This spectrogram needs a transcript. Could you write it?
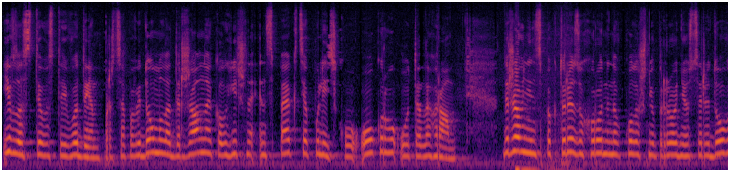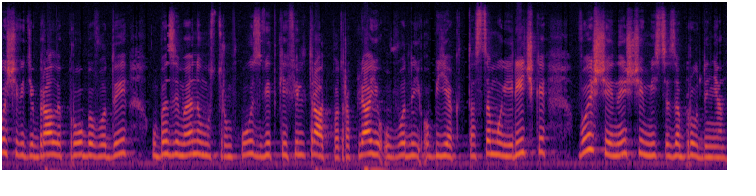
і властивостей води. Про це повідомила Державна екологічна інспекція Поліського округу у Телеграм. Державні інспектори з охорони навколишнього природнього середовища відібрали проби води у безіменному струмку, звідки фільтрат потрапляє у водний об'єкт та з самої річки вище і нижче місця забруднення.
